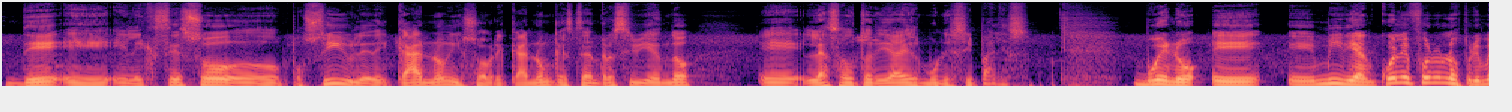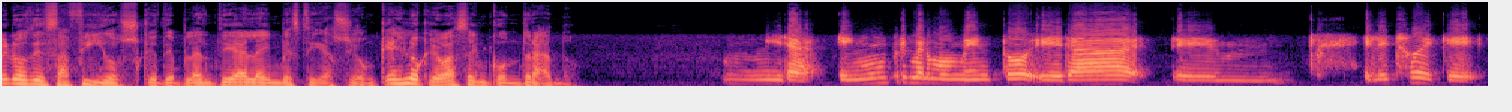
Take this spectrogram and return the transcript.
de el exceso posible de canon y sobre canon que están recibiendo las autoridades municipales. Bueno, Miriam, ¿cuáles fueron los primeros desafíos que te plantea la investigación? ¿Qué es lo que vas encontrando? Mira, en un primer momento era em, el hecho de que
